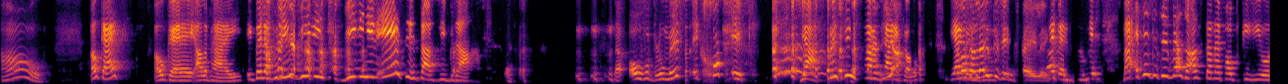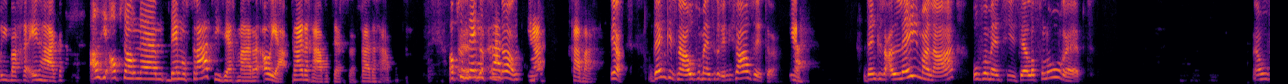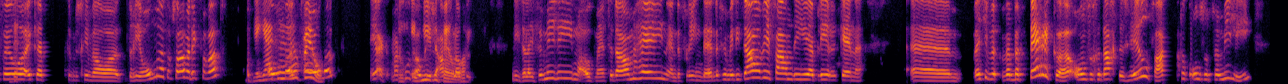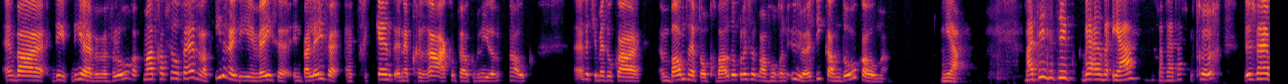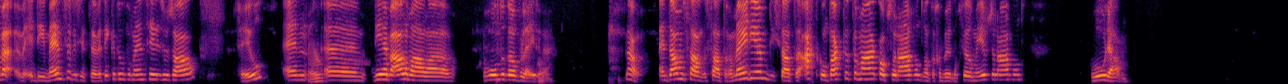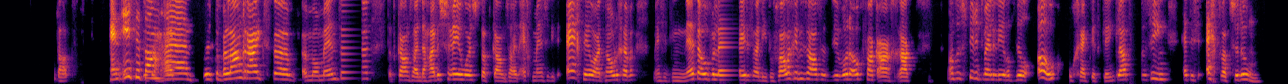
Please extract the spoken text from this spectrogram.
Oh. Oh, kijk. Oké, allebei. Ik ben nou benieuwd wie, die, wie die in eerste instantie bedacht. Nou, over bloemist, ik gok ik. Ja, precies. Daarom zei Ja. ik ook. Jij Dat was een leuke zinspeling. Jij bent bloemist. Maar het is natuurlijk wel zo, als ik dan even op Kishiyori mag inhaken. Als je op zo'n ehm, demonstratie, zeg maar. eh, oh ja, vrijdagavond, zegt ze. Vrijdagavond. Op zo'n Eh, demonstratie. dan, Ga maar. denk eens na hoeveel mensen er in die zaal zitten. Ja. Denk eens alleen maar na hoeveel mensen je zelf verloren hebt. Nou, hoeveel? eh, ik heb er misschien wel eh, 300 of zo, weet ik van wat. Ja, jij hebt er heel 100, veel. 200. Ja, maar goed, ik ook niet in de afgelopen... Niet alleen familie, maar ook mensen daaromheen. En de vrienden en de familie daar weer van die je hebt leren kennen. Ehm, weet je, we, we beperken onze gedachten heel vaak tot onze familie. En waar, die, die hebben we verloren. Maar het gaat veel verder dan dat. Iedereen die je in wezen in, bij leven hebt gekend en hebt geraakt, op welke manier dan ook. Hè, dat je met elkaar een band hebt opgebouwd, ook al is dat maar voor een uur, die kan doorkomen. Ja. Maar het is natuurlijk. Ja, ga verder. terug. Dus we hebben die mensen, er zitten weet ik het hoeveel mensen in zo'n zaal. Veel. En Veel. ehm, die hebben allemaal eh 100 overledenen. Nou, en dan staan, staat er een medium, die staat eh, acht contacten te maken op zo'n avond, want er gebeurt nog veel meer op zo'n avond. Hoe dan? Dat. En is het dan... ehm, Dus de belangrijkste eh, momenten, dat kan zijn de harde schreeuwers, dat kan zijn echt mensen die het echt heel hard nodig hebben. Mensen die net overleden zijn, die toevallig in de zaal zitten, die worden ook vaak aangeraakt. Want de spirituele wereld wil ook, hoe gek dit klinkt, laten zien, het is echt wat ze doen.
